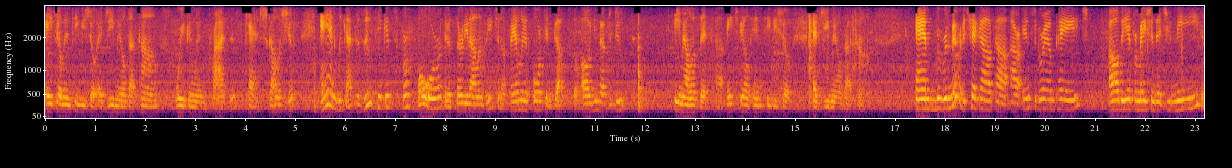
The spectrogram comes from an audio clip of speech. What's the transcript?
hlntvshow at gmail.com where you can win prizes, cash, scholarships, and we got the zoo tickets for four. They're $30 each, and a family of four can go. So all you have to do, email us at uh, hlntvshow at gmail.com. And remember to check out uh, our Instagram page. All the information that you need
